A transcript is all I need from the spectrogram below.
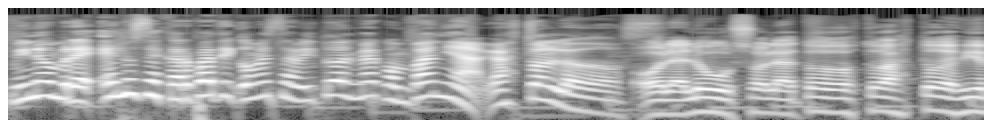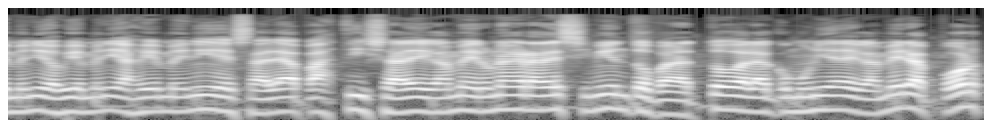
Mi nombre es Luz Escarpati como es habitual me acompaña Gastón Lodos. Hola Luz, hola a todos, todas, todos, bienvenidos, bienvenidas, bienvenidas a La Pastilla de Gamera. Un agradecimiento para toda la comunidad de Gamera por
